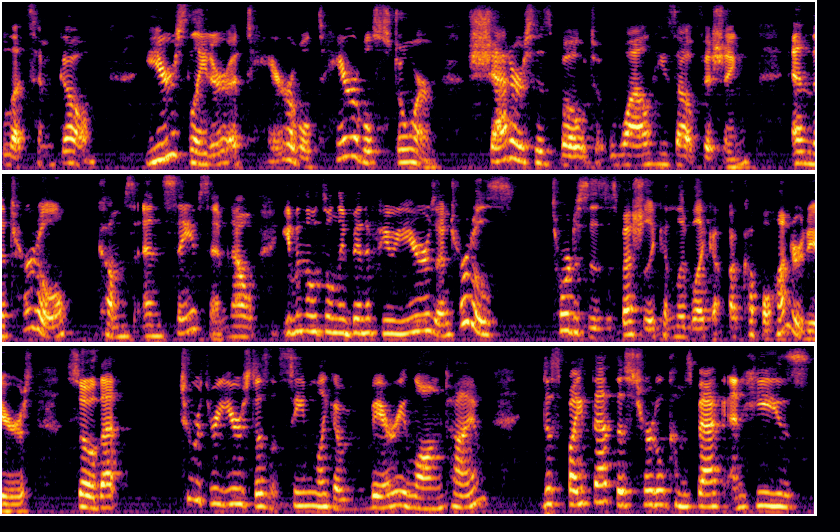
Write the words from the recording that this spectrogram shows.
lets him go. Years later, a terrible, terrible storm shatters his boat while he's out fishing, and the turtle comes and saves him. Now, even though it's only been a few years, and turtles, tortoises especially, can live like a, a couple hundred years, so that two or three years doesn't seem like a very long time despite that, this turtle comes back and he's,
